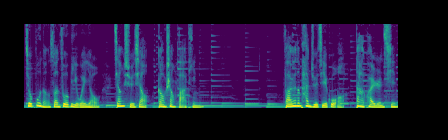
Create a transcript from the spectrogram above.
就不能算作弊为由，将学校告上法庭。法院的判决结果大快人心，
